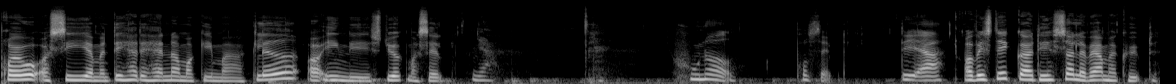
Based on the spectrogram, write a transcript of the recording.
prøve at sige, at det her det handler om at give mig glæde og egentlig styrke mig selv. Ja. 100 procent. Det er... Og hvis det ikke gør det, så lad være med at købe det.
